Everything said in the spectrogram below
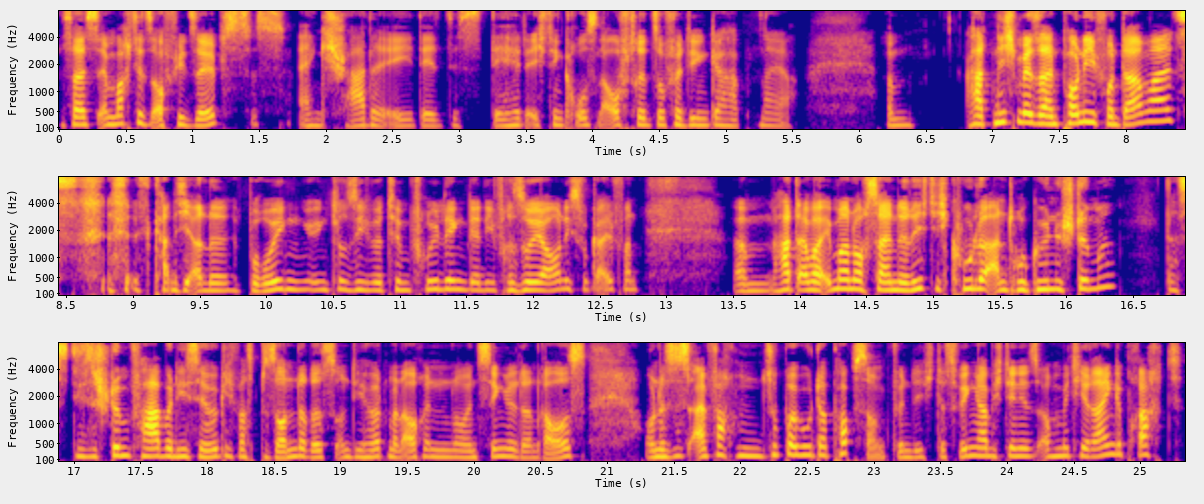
Das heißt, er macht jetzt auch viel selbst. Das ist eigentlich schade, ey. Der, das, der hätte echt den großen Auftritt so verdient gehabt. Naja. Ähm, hat nicht mehr sein Pony von damals. Das kann ich alle beruhigen, inklusive Tim Frühling, der die Frisur ja auch nicht so geil fand. Ähm, hat aber immer noch seine richtig coole androgyne Stimme. Das, diese Stimmfarbe, die ist ja wirklich was Besonderes und die hört man auch in einem neuen Single dann raus. Und es ist einfach ein super guter Popsong, finde ich. Deswegen habe ich den jetzt auch mit hier reingebracht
